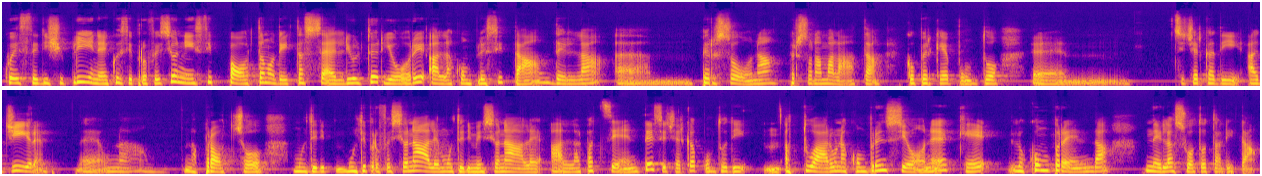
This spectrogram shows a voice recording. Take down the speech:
queste discipline questi professionisti portano dei tasselli ulteriori alla complessità della ehm, persona, persona malata. Ecco perché appunto ehm, si cerca di agire eh, una, un approccio multi, multiprofessionale, multidimensionale al paziente, si cerca appunto di mh, attuare una comprensione che lo comprenda nella sua totalità.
